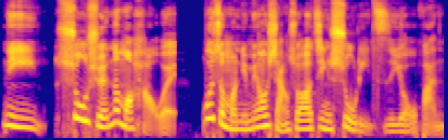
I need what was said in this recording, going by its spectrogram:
你数学那么好，哎，为什么你没有想说要进数理资优班？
